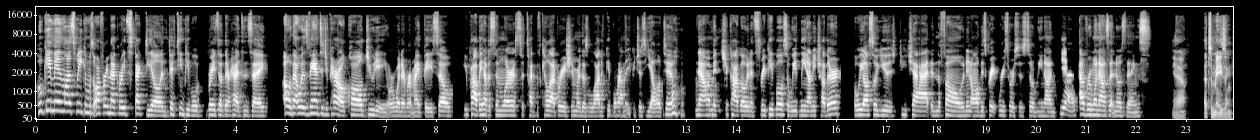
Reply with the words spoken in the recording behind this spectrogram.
who came in last week and was offering that great spec deal? And 15 people would raise up their heads and say, oh, that was Vantage Apparel, call Judy or whatever it might be. So you probably have a similar type of collaboration where there's a lot of people around that you could just yell up to. Now I'm in Chicago and it's three people, so we lean on each other. But we also use GChat and the phone and all these great resources to lean on yeah. everyone else that knows things. Yeah, that's amazing.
